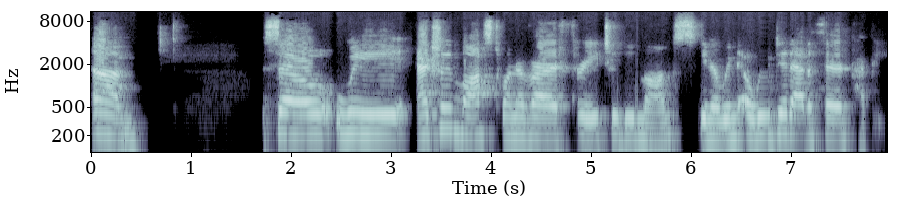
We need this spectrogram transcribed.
Um, so we actually lost one of our three to be moms. You know, we oh, we did add a third puppy,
